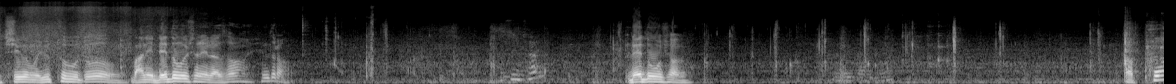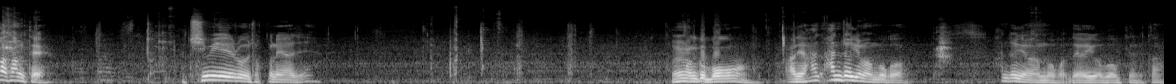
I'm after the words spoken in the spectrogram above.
지금은 유튜브도 많이 레드오션이라서 힘들어. 무슨 철? 레드오션. 뭐? 그러니까 포화 상태. 취미로 접근해야지. 응, 이거 먹어. 아니, 한, 한 저기만 먹어. 한 저기만 먹어. 내가 이거 먹을 테니까.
